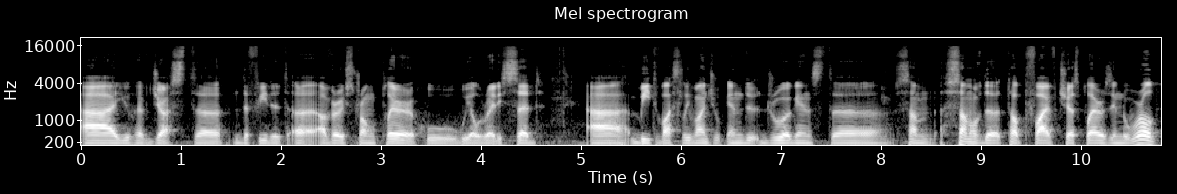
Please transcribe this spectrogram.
Uh, you have just uh, defeated a, a, very strong player who we already said uh, beat Vasily Ivanchuk and drew against uh, some some of the top five chess players in the world.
